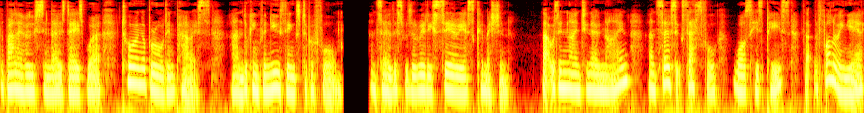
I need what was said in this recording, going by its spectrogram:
The Ballet Russe in those days were touring abroad in Paris and looking for new things to perform, and so this was a really serious commission. That was in 1909, and so successful was his piece that the following year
